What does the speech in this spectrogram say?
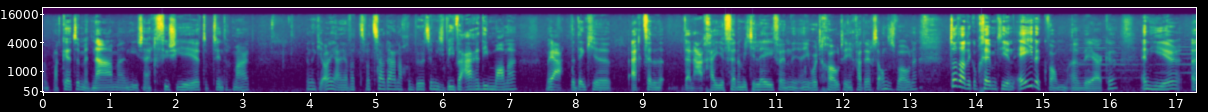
een plaquette met namen. En hier zijn gefusilleerd op 20 maart. En dan denk je, oh ja, ja wat, wat zou daar nou gebeurd zijn? Wie waren die mannen? Maar ja, dan denk je eigenlijk verder. Daarna ga je verder met je leven en, je wordt groot en je gaat ergens anders wonen. Totdat ik op een gegeven moment hier in Ede kwam uh, werken. En hier uh,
